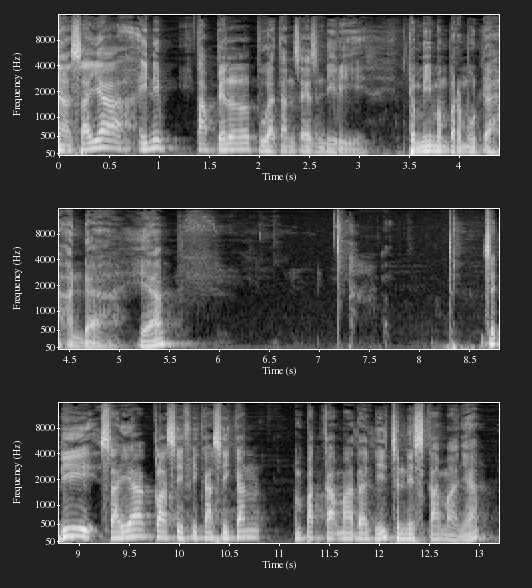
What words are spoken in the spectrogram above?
Nah, saya ini tabel buatan saya sendiri demi mempermudah Anda ya. Jadi saya klasifikasikan empat kama tadi jenis kamanya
